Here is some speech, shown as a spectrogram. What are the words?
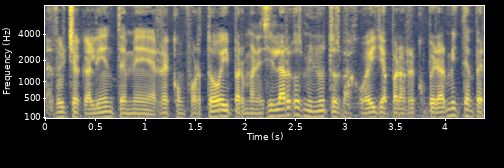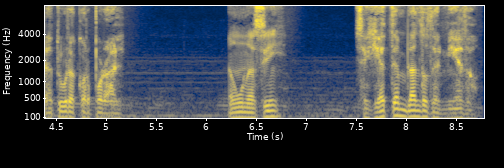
La ducha caliente me reconfortó y permanecí largos minutos bajo ella para recuperar mi temperatura corporal. Aún así, seguía temblando del miedo,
